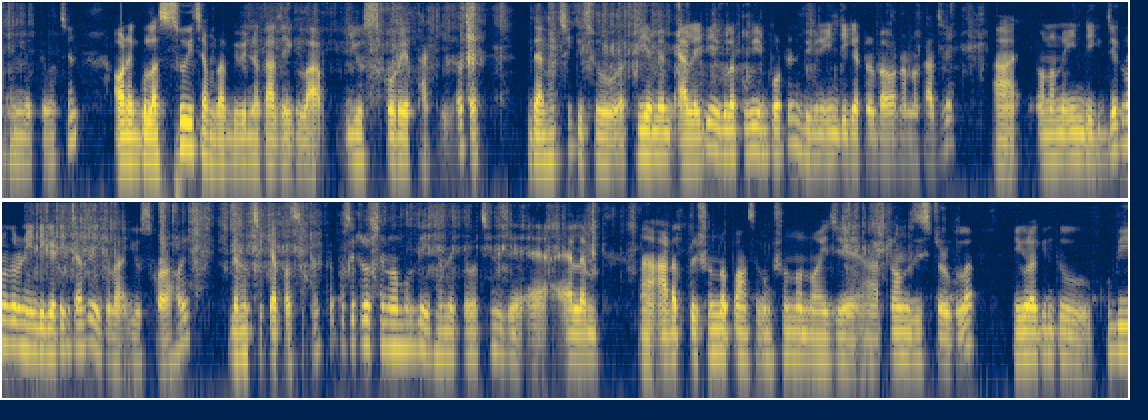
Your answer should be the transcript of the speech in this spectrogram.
এখানে দেখতে পাচ্ছেন অনেকগুলা সুইচ আমরা বিভিন্ন কাজে এগুলা ইউজ করে থাকি ওকে দেন হচ্ছে কিছু পিএমএম এলইডি এগুলো খুবই ইম্পর্টেন্ট বিভিন্ন ইন্ডিকেটর বা অন্যান্য কাজে অন্যান্য ইন্ডি যে কোনো ধরনের ইন্ডিকেটিং কাজে এগুলো ইউজ করা হয়। দেন হচ্ছে ক্যাপাসিটর ক্যাপাসিটর হচ্ছে নর্মালি এখানে দেখতে পাচ্ছেন যে এল এম আটাত্তর, শূন্য পাঁচ এবং শূন্য নয় যে ট্রানজিস্টরগুলো এগুলা কিন্তু খুবই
